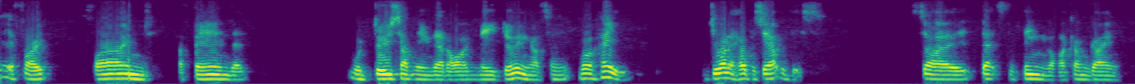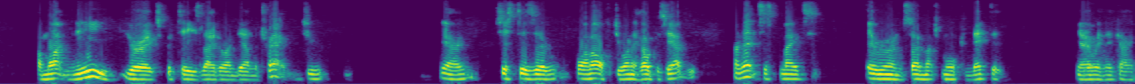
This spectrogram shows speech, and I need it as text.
if I find a fan that would do something that I need doing, I say, well, hey, do you want to help us out with this? So that's the thing. Like I'm going, I might need your expertise later on down the track. Do you, you know, just as a one-off. Do you want to help us out? And that just makes everyone so much more connected. You know, when they're going,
